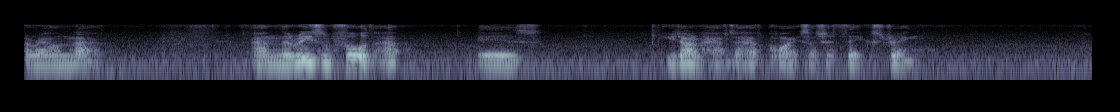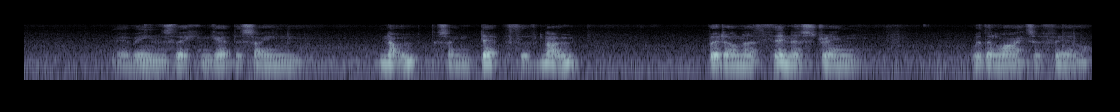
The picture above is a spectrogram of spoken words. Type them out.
around that. And the reason for that is you don't have to have quite such a thick string. It means they can get the same note, the same depth of note, but on a thinner string with a lighter feel,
